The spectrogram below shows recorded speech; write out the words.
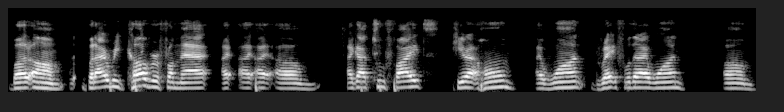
but um, but I recover from that. I I, I um I got two fights here at home. I won. Grateful that I won. Um,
